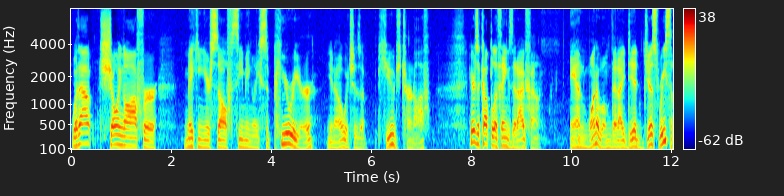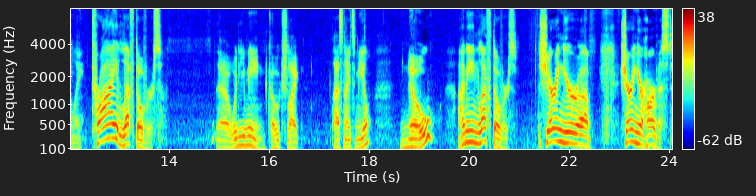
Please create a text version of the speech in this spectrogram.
without showing off or making yourself seemingly superior, you know, which is a huge turnoff. Here's a couple of things that I've found, and one of them that I did just recently. Try leftovers. Uh, what do you mean, coach? Like last night's meal? No, I mean leftovers. Sharing your uh, sharing your harvest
